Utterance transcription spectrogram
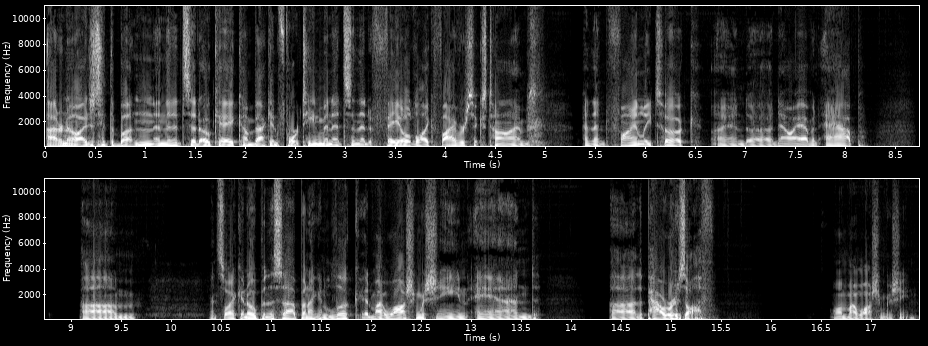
I don't know. I just hit the button and then it said, "Okay, come back in 14 minutes," and then it failed like five or six times, and then finally took. And uh, now I have an app, um, and so I can open this up and I can look at my washing machine, and uh, the power is off on my washing machine.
